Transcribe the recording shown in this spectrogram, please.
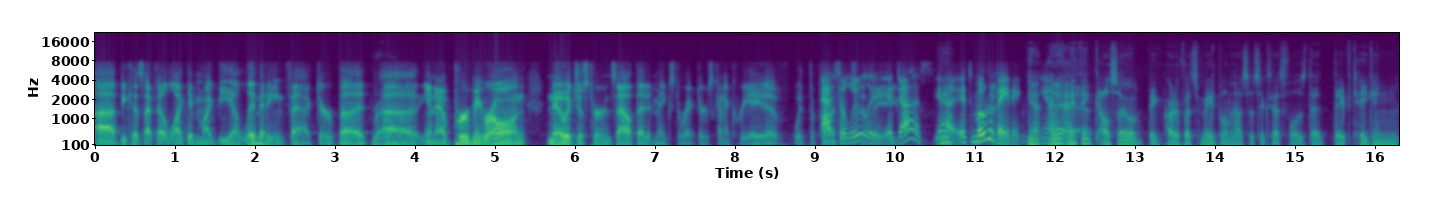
uh, because I felt like it might be a limiting factor. But Right. uh, you know, prove me wrong. No, it just turns out that it makes directors kind of creative with the projects Absolutely, it does. Yeah, Yeah. it's motivating. Yeah, you and? I, I think also a big part of what's made Blumhouse so successful is that they've taken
